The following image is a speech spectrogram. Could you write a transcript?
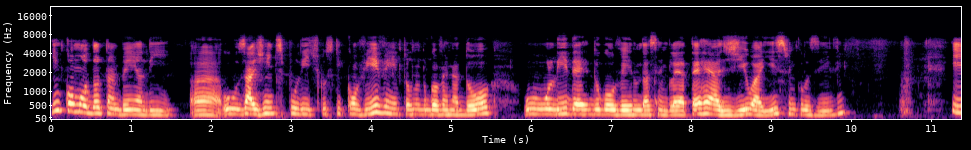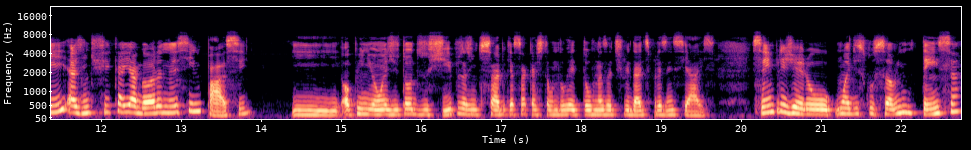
Incomodou também ali uh, os agentes políticos que convivem em torno do governador. O líder do governo da Assembleia até reagiu a isso, inclusive. E a gente fica aí agora nesse impasse e opiniões de todos os tipos. A gente sabe que essa questão do retorno às atividades presenciais sempre gerou uma discussão intensa,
